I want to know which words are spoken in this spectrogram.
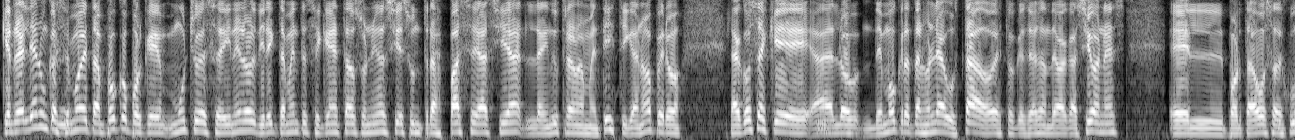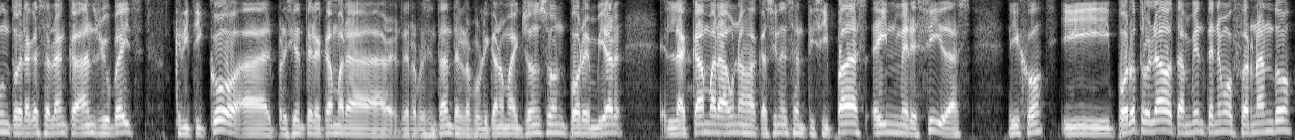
Que en realidad nunca se mueve tampoco porque mucho de ese dinero directamente se queda en Estados Unidos y es un traspase hacia la industria armamentística, ¿no? Pero la cosa es que a los demócratas no les ha gustado esto, que se vayan de vacaciones. El portavoz adjunto de la Casa Blanca, Andrew Bates, criticó al presidente de la Cámara de Representantes, el republicano Mike Johnson, por enviar la Cámara a unas vacaciones anticipadas e inmerecidas, dijo. Y por otro lado también tenemos, Fernando,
